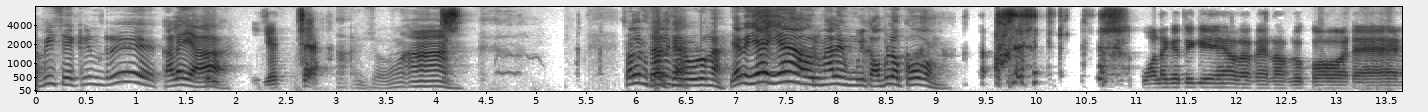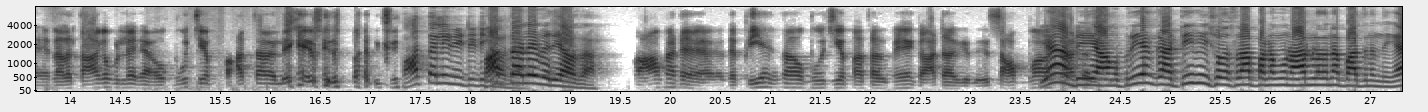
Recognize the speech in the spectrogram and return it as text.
அபிஷேக்ன்ற கலையா. சொல்லுங்க சொல்லுங்க. விடுங்க. ஏன்னா ஏன் ஏன் அவர் மேல உங்களுக்கு அவ்வளவு கோபம்? உலகத்துக்கே அவன் மேல அவ்வளவு கோவட என்னால தாங்க முடியல அவன் மூச்சிய பார்த்தாலே விருப்பா இருக்கு. பார்த்தாலே நீட்டு பார்த்தாலே வெறியாவதா ஆமாட இந்த பிரியங்கா மூச்சிய பார்த்தாலுமே காட்டாகுது. செம்ம ஏன் அப்படி. அவங்க பிரியங்கா டிவி ஷோஸ்லாம் பண்ணும்போது நார்மலா தானே பார்த்துட்டு இருந்தீங்க?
